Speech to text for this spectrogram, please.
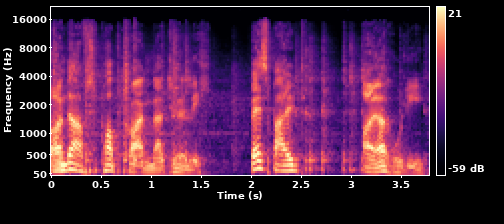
Und aufs Popcorn natürlich. Bis bald, euer Rudi.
